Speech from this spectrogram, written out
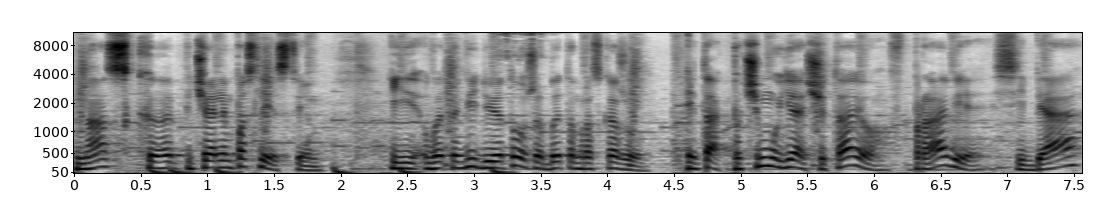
нас к печальным последствиям. И в этом видео я тоже об этом расскажу. Итак, почему я считаю вправе себя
